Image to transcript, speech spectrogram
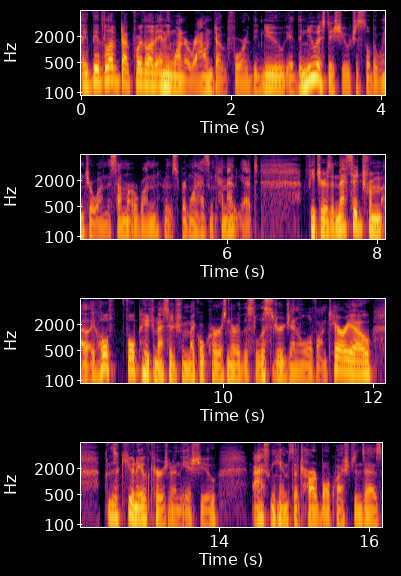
Like they love Doug Ford, they love anyone around Doug Ford. The new, eh, the newest issue, which is still the winter one, the summer one or the spring one hasn't come out yet, features a message from a whole full page message from Michael Kerzner, the Solicitor General of Ontario. There's a Q&A with Kerzner in the issue, asking him such hardball questions as,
